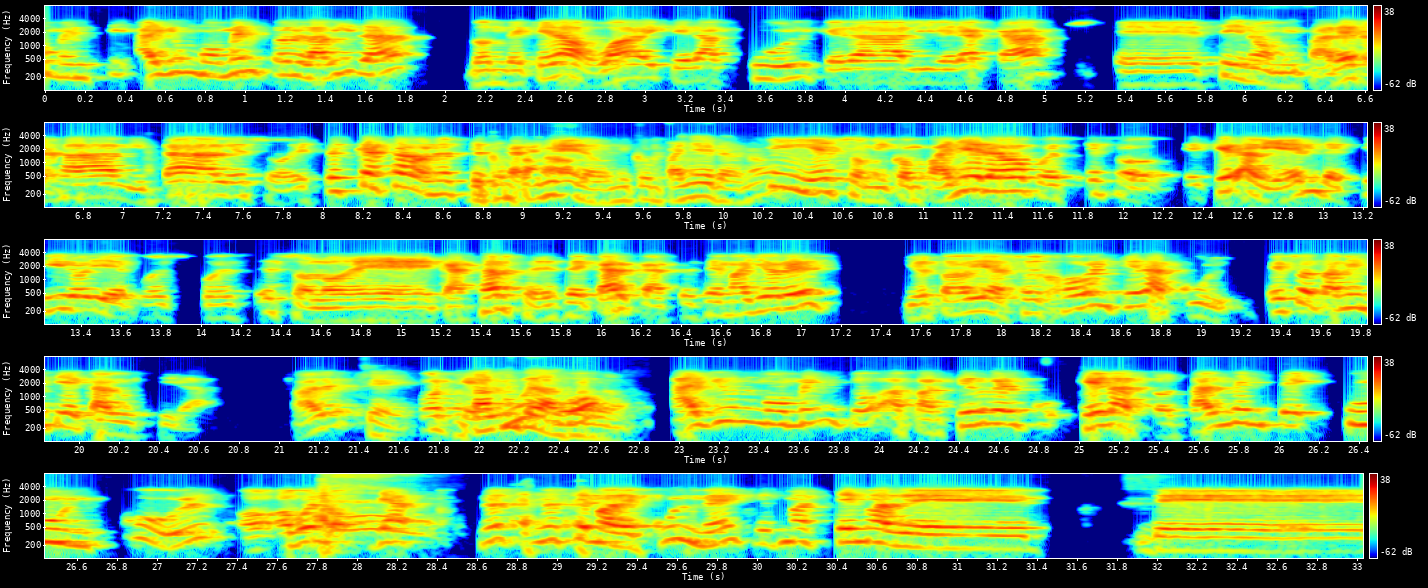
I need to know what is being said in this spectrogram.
hay un momento en la vida donde queda guay, queda cool, queda liberaca. Eh, sí, no, mi pareja, mi tal, eso. ¿Estés casado o no estés mi compañero, Mi compañero, ¿no? Sí, eso, mi compañero, pues eso, eh, queda bien decir, oye, pues, pues eso, lo de casarse es de carcas, es de mayores, yo todavía soy joven, queda cool. Eso también tiene caducidad, ¿vale? Sí, Porque luego hay un momento a partir del queda totalmente un cool, o, bueno, ya no es, no es tema de coolness, es más tema de de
